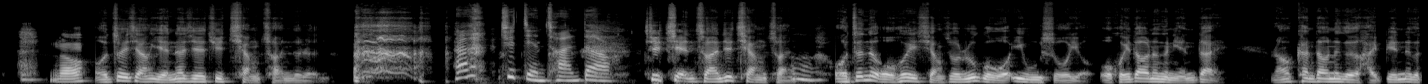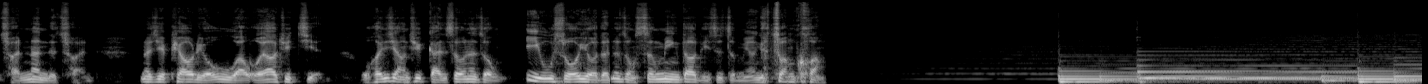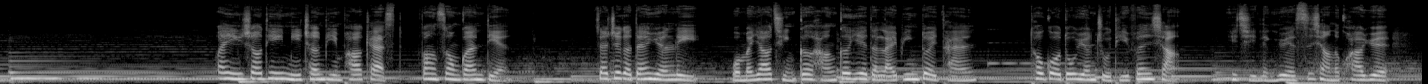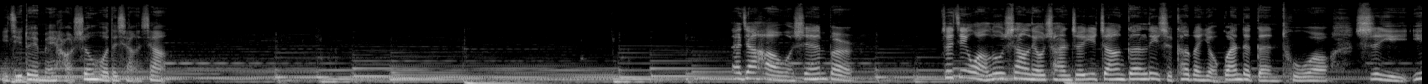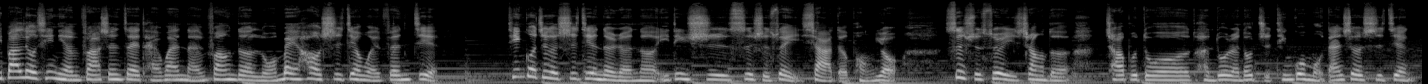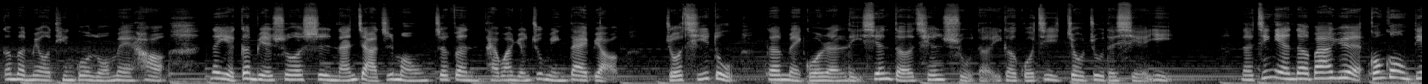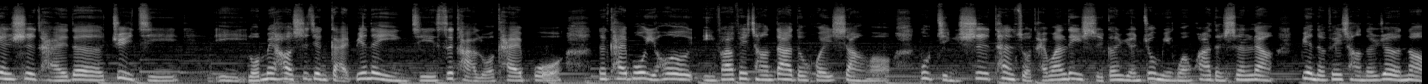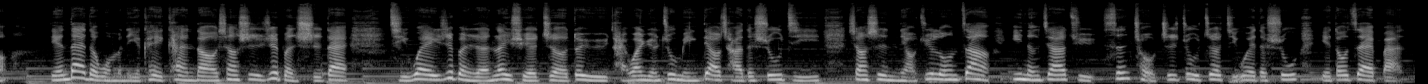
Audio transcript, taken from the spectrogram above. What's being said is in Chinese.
？No，我最想演那些去抢船的人。啊，去捡船的？去捡船，去抢船。嗯，我真的我会想说，如果我一无所有，我回到那个年代，然后看到那个海边那个船难的船，那些漂流物啊，我要去捡。我很想去感受那种。一无所有的那种生命到底是怎么样一个状况？欢迎收听迷诚品 Podcast 放送观点。在这个单元里，我们邀请各行各业的来宾对谈，透过多元主题分享，一起领略思想的跨越以及对美好生活的想象。大家好，我是 Amber。最近网络上流传着一张跟历史课本有关的梗图哦，是以一八六七年发生在台湾南方的罗妹号事件为分界。听过这个事件的人呢，一定是四十岁以下的朋友；四十岁以上的，差不多很多人都只听过牡丹社事件，根本没有听过罗妹号。那也更别说是南甲之盟这份台湾原住民代表。卓奇笃跟美国人李先德签署的一个国际救助的协议。那今年的八月，公共电视台的剧集以罗妹号事件改编的影集《斯卡罗》开播。那开播以后，引发非常大的回响哦。不仅是探索台湾历史跟原住民文化的声量变得非常的热闹。连带的，我们也可以看到，像是日本时代几位日本人类学者对于台湾原住民调查的书籍，像是鸟居龙藏、伊能嘉矩、森丑之助这几位的书也都在版。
